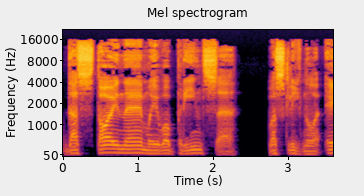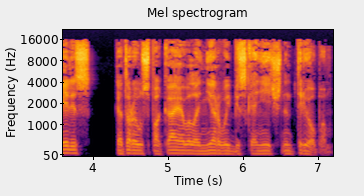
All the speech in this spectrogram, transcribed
достойная моего принца!» — воскликнула Элис, которая успокаивала нервы бесконечным трепом.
